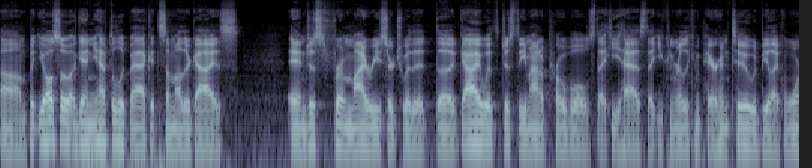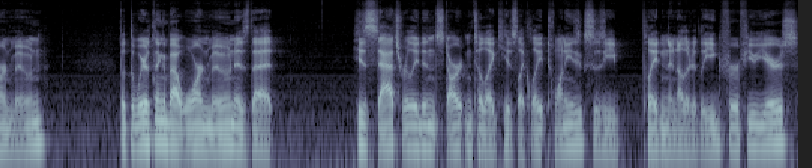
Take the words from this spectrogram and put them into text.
Um, but you also, again, you have to look back at some other guys. And just from my research with it, the guy with just the amount of Pro Bowls that he has that you can really compare him to would be like Warren Moon. But the weird thing about Warren Moon is that his stats really didn't start until like his like late 20s because he played in another league for a few years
